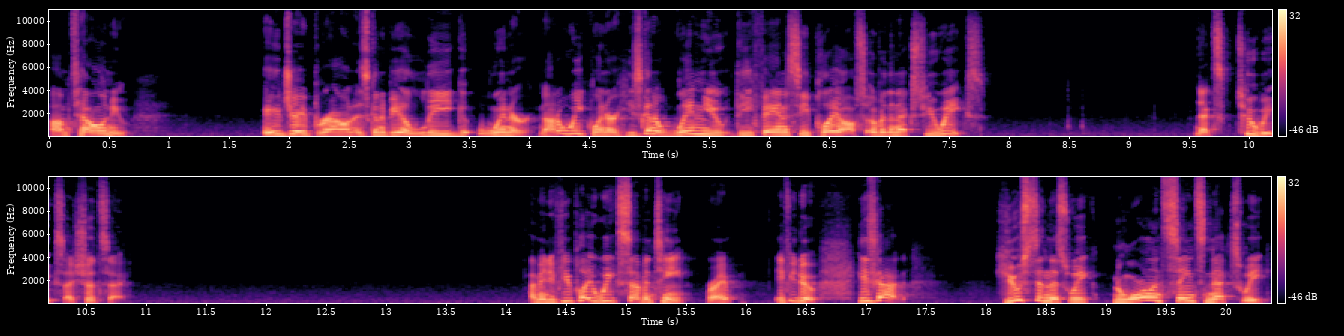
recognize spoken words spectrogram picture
I'm telling you, AJ Brown is going to be a league winner, not a week winner. He's going to win you the fantasy playoffs over the next few weeks. Next two weeks, I should say. I mean, if you play week 17, right? If you do, he's got Houston this week, New Orleans Saints next week,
